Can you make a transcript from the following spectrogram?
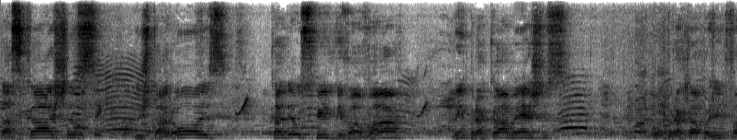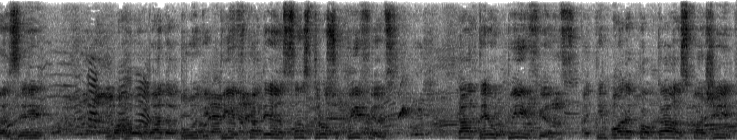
das caixas, dos taróis? Cadê os filhos de Vavá? Vem para cá, mestres. Vamos para cá para a gente fazer uma rodada boa de pífano. Cadê a Sans? Trouxe o pífanos? Cadê o Pífias? Vai embora tocar com a gente.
